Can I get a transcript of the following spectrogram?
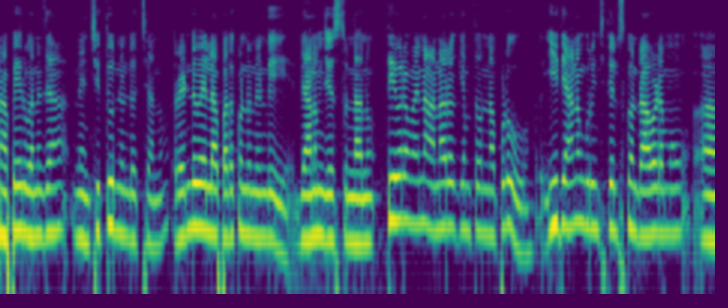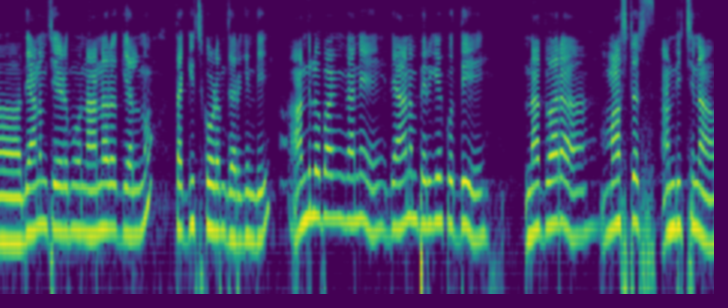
నా పేరు వనజ. నేను చిత్తూరు నుండి వచ్చాను. రెండు వేల పదకొండు నుండి ధ్యానం చేస్తున్నాను. తీవ్రమైన అనారోగ్యంతో ఉన్నప్పుడు ఈ ధ్యానం గురించి తెలుసుకొని రావడము ధ్యానం చేయడము నా అనారోగ్యాలను తగ్గించుకోవడం జరిగింది. అందులో భాగంగానే ధ్యానం పెరిగే కొద్దీ నా ద్వారా మాస్టర్స్ అందించిన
